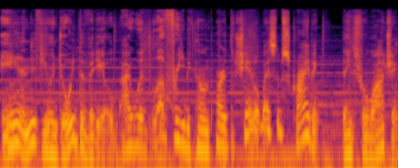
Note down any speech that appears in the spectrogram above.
And if you enjoyed the video, I would love for you to become part of the channel by subscribing. Thanks for watching.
